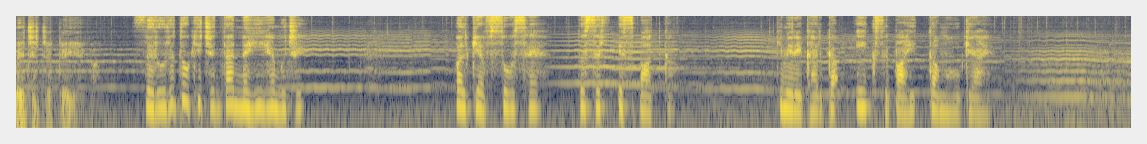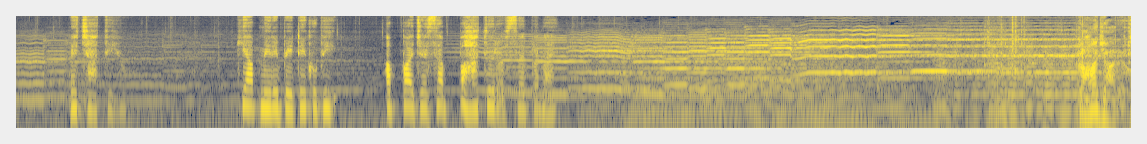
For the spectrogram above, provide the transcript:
बेझिझक कहिएगा। जरूरतों की चिंता नहीं है मुझे। बल्कि अफसोस है तो सिर्फ़ इस बात का, कि मेरे घर का एक सिपाही कम हो गया है। मैं चाहती हूँ कि आप मेरे बेटे को भी अप्पा जैसा बहादुर अफसर बनाएँ। कहा जा रहे हो?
